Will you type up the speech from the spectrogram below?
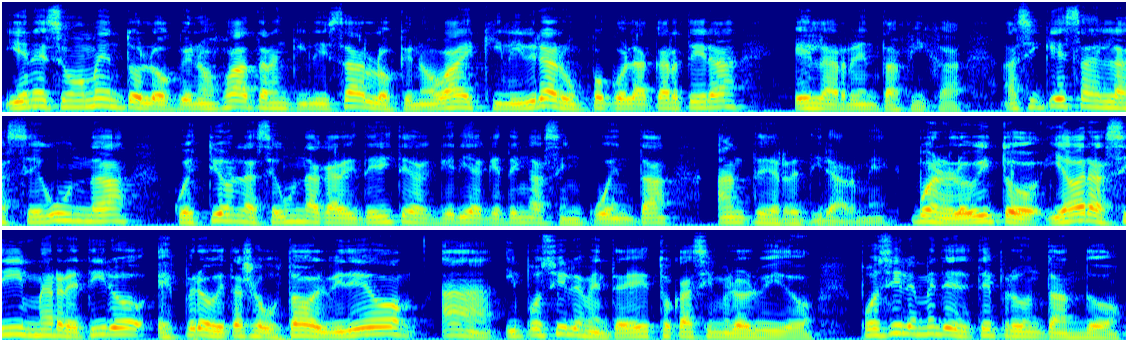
y en ese momento lo que nos va a tranquilizar, lo que nos va a equilibrar un poco la cartera es la renta fija. Así que esa es la segunda cuestión, la segunda característica que quería que tengas en cuenta antes de retirarme. Bueno, Lobito, y ahora sí, me retiro, espero que te haya gustado el video. Ah, y posiblemente, esto casi me lo olvido. Posiblemente te estés preguntando,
